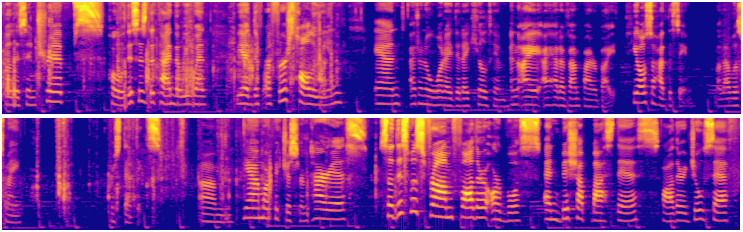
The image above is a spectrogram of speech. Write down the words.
Balisin trips. Oh, this is the time that we went, we had the, our first Halloween and I don't know what I did, I killed him. And I, I had a vampire bite. He also had the same. Well, that was my prosthetics. Um, yeah, more pictures from Paris. So this was from Father Orbos and Bishop Bastes, Father Joseph.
